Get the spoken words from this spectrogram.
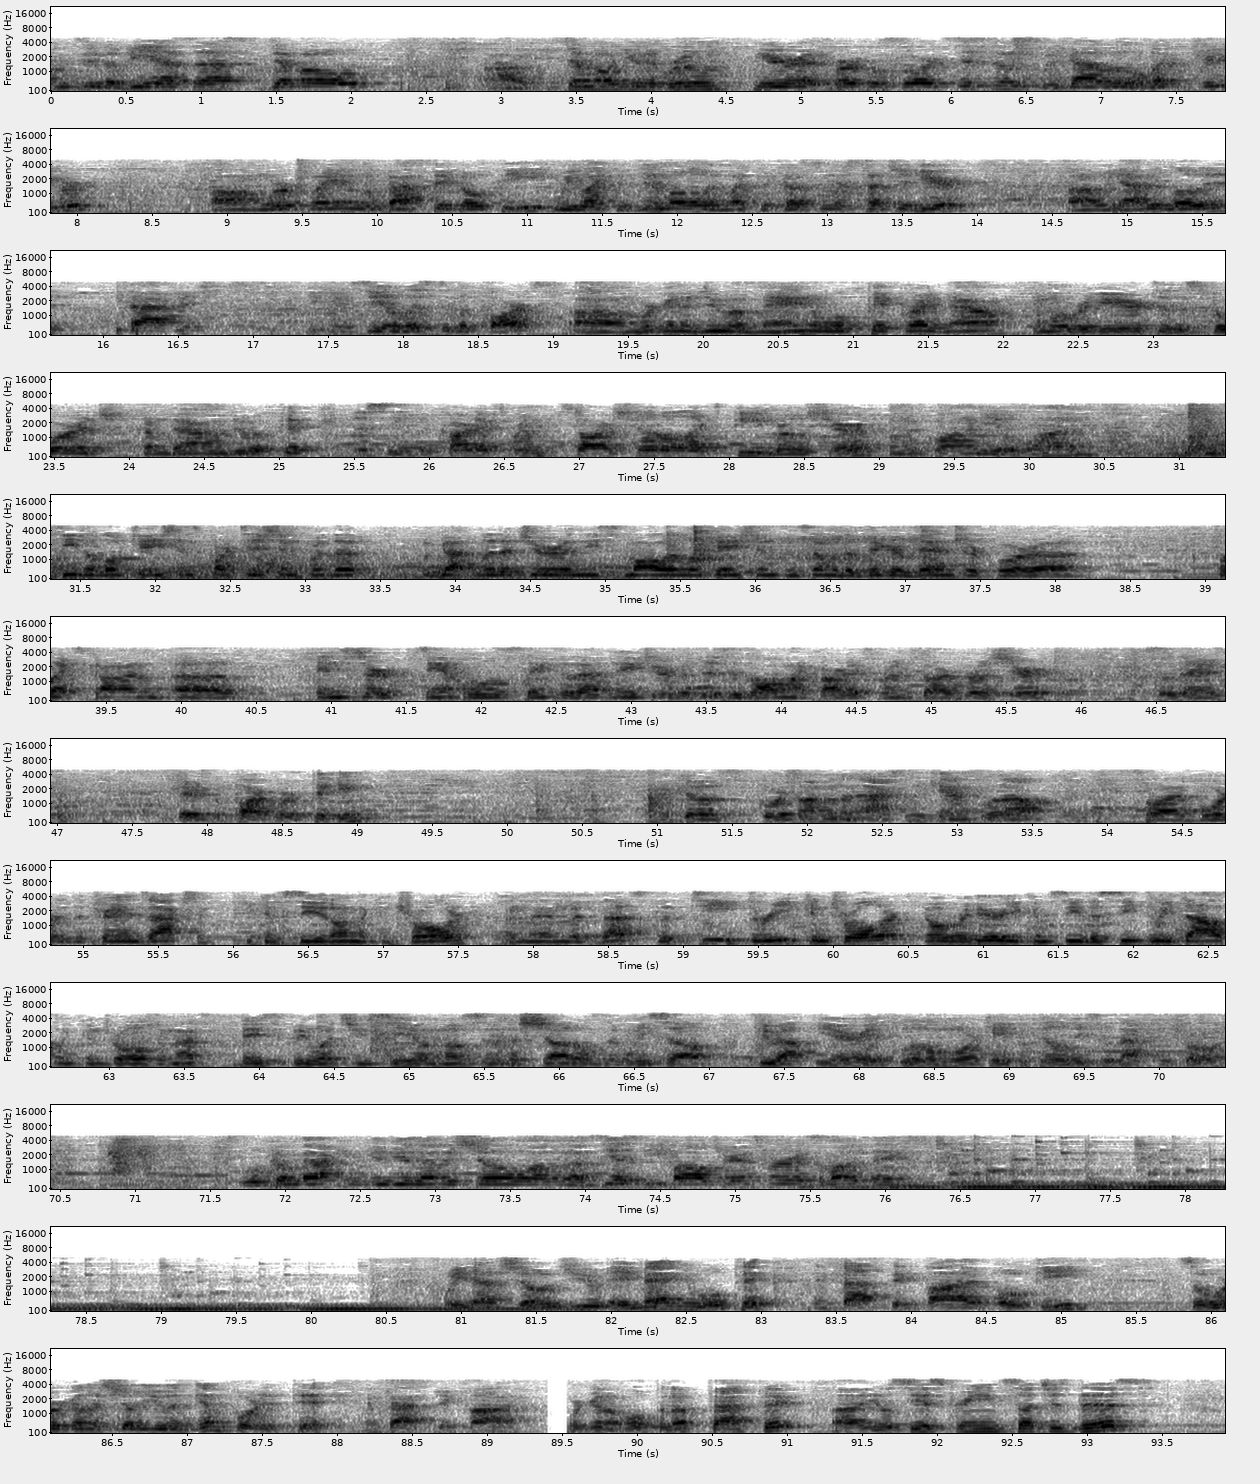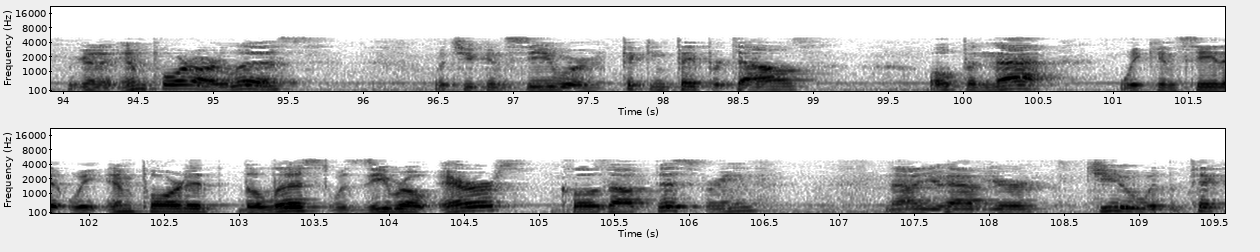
VSS demo uh, demo unit room here at Vertical Storage Systems. We've got a little retriever. Um, we're playing with FastPick OP. We like to demo and let the customers touch it here. Uh, we have it loaded, packaged. You can see a list of the parts. Um, we're going to do a manual pick right now. Come over here to the storage, come down, do a pick. This is the Kardex Remstar Shuttle XP brochure in the quantity of one. You can see the locations partitioned for the, we've got literature in these smaller locations and some of the bigger bins are for uh, Flexcon uh, insert samples, things of that nature. But this is all my Kardex Remstar brochure. So there's the there's the part we're picking. Because, of course, I'm going to actually cancel it out. So I aborted the transaction. You can see it on the controller. And then the, that's the T3 controller. Over here you can see the C3000 controls, and that's basically what you see on most of the shuttles that we sell throughout the area. A little more capabilities with that controller. We'll come back and give you another show on CSV file transfer and some other things. We have showed you a manual pick in FastPick 5 OP. So we're going to show you an imported pick in FastPick 5. We're going to open up FastPick. Uh, you'll see a screen such as this. We're going to import our list, which you can see we're picking paper towels. Open that. We can see that we imported the list with zero errors. Close out this screen. Now you have your queue with the pick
